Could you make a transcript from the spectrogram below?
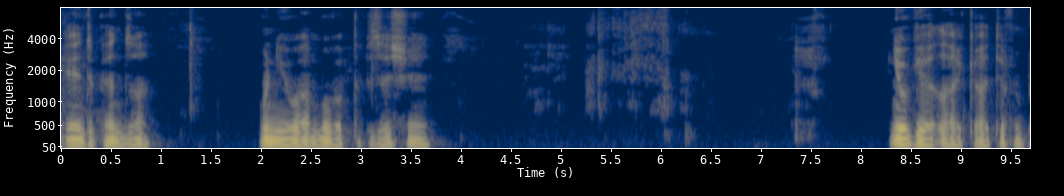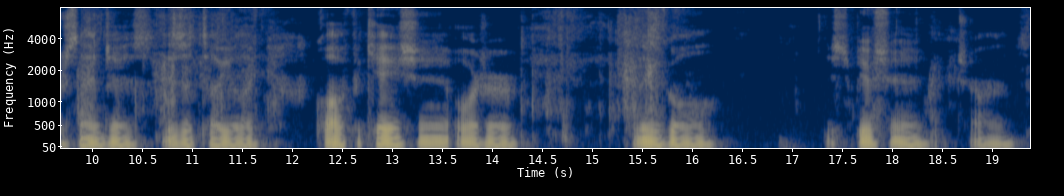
And it depends on when you uh, move up the position. You'll get like uh, different percentages. this will tell you like qualification, order, legal, distribution, trials.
